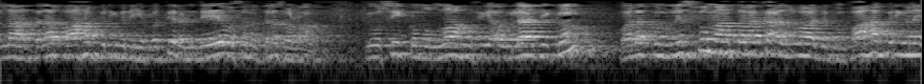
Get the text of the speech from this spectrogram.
அல்லாஹலா பாக பிரிவினையை பற்றி ரெண்டே வசனத்தில் சொல்றான். யோசிக்கும் அல்லாஹுஃபி அவுலாதிக்கும் வலக்கும் நிஸ்பு மாத்தரக்க அஸ்வாஜுக்கும். பாக பிரிவினை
